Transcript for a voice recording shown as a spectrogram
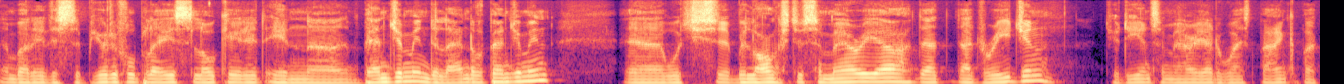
but it is a beautiful place located in uh, Benjamin, the land of Benjamin, uh, which belongs to Samaria, that, that region, Judean Samaria, the West Bank. But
